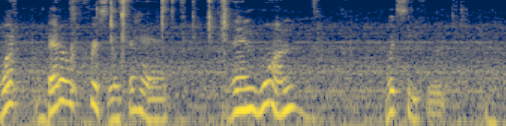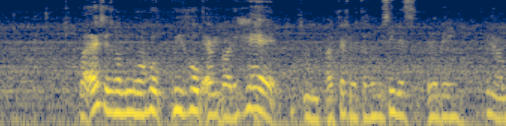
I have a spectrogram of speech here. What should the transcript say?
What better Christmas to have than one with seafood? Well, actually, it's gonna be one hope. We hope everybody had Mm. a Christmas because when you see this, it'll be You know,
